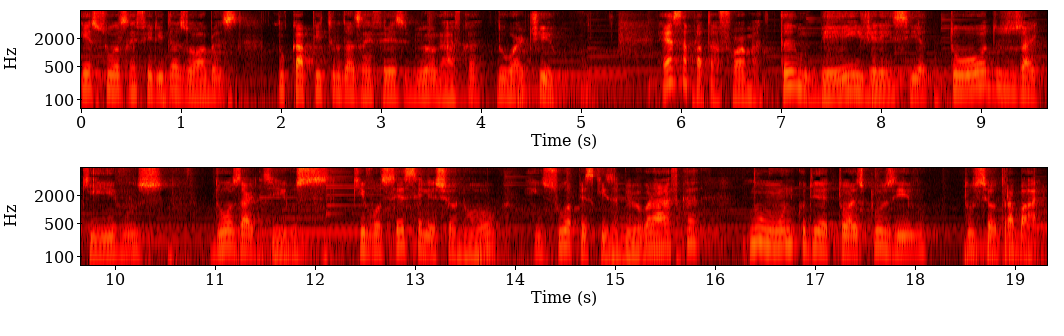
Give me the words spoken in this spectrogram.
e suas referidas obras no capítulo das referências bibliográficas do artigo. Essa plataforma também gerencia todos os arquivos dos artigos que você selecionou em sua pesquisa bibliográfica num único diretório exclusivo do seu trabalho.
